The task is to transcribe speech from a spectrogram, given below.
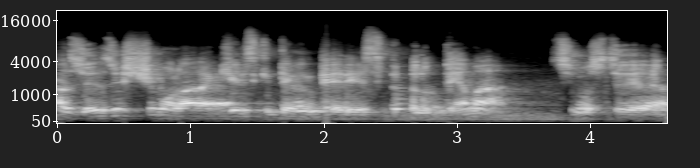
às vezes, estimular aqueles que têm interesse pelo tema. Se você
